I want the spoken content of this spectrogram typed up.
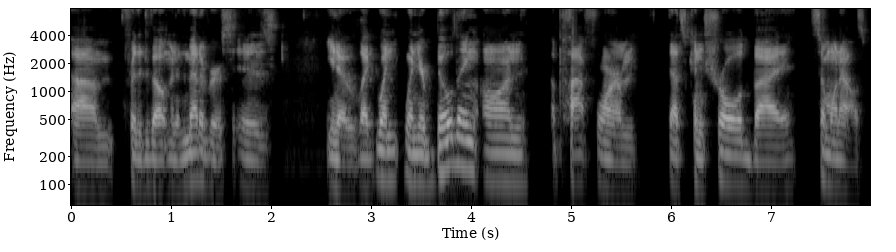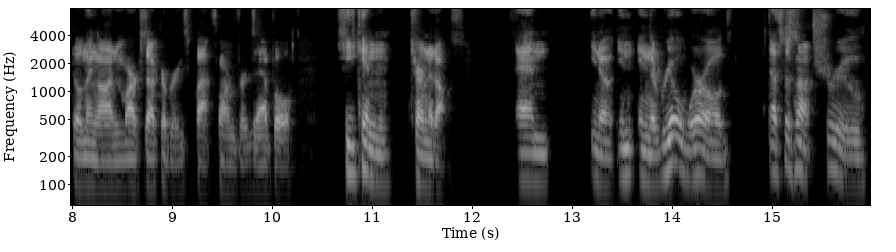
um, for the development of the metaverse is you know like when when you're building on a platform that's controlled by someone else building on mark zuckerberg's platform for example he can turn it off. And you know in, in the real world that's just not true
